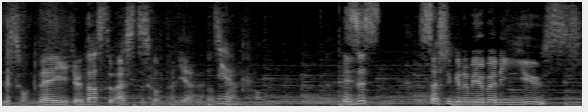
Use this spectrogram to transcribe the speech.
This one. There you go. That's the Esther's got that. Yeah, that's yeah. right. Is this session going to be of any use?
